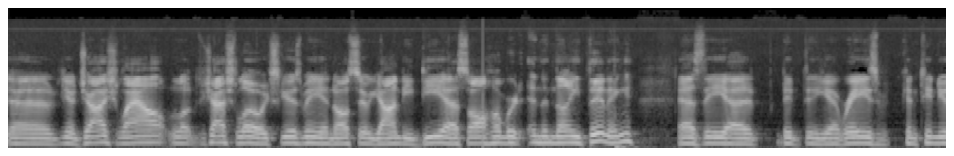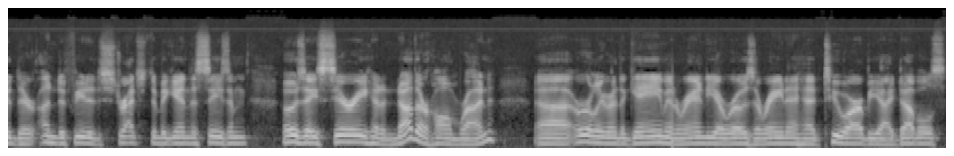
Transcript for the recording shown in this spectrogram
uh, you know Josh Lau, Josh Lowe, excuse me, and also Yandy Diaz all homered in the ninth inning as the uh, the, the uh, Rays continued their undefeated stretch to begin the season. Jose Siri hit another home run uh, earlier in the game, and Randy Arozarena had two RBI doubles.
